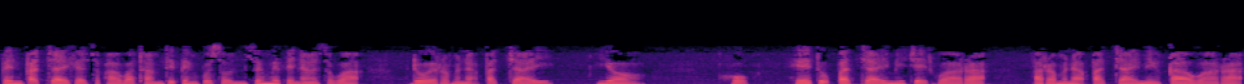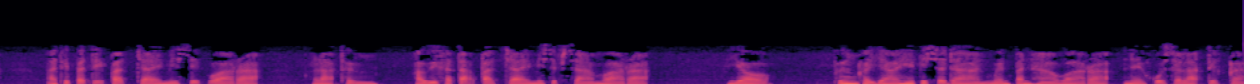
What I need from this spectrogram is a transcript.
เป็นปัจจัยแก่สภาวธรรมที่เป็นกุศลซึ่งไม่เป็นอาสวะ โดยรมณปัจจัย ย่อหกเหตุปัจจัยมีเจดวาระ อารมณปัจจัยมีเก้าวาระ อธิปติปัจจัยมีสิบวาระ ละถึง อวิคตะปัจจัยมีสิบสามวาระ ย่อ พึงขยายให้พิจารณาเหมือนปัญหาวาระในกุศลติกะ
